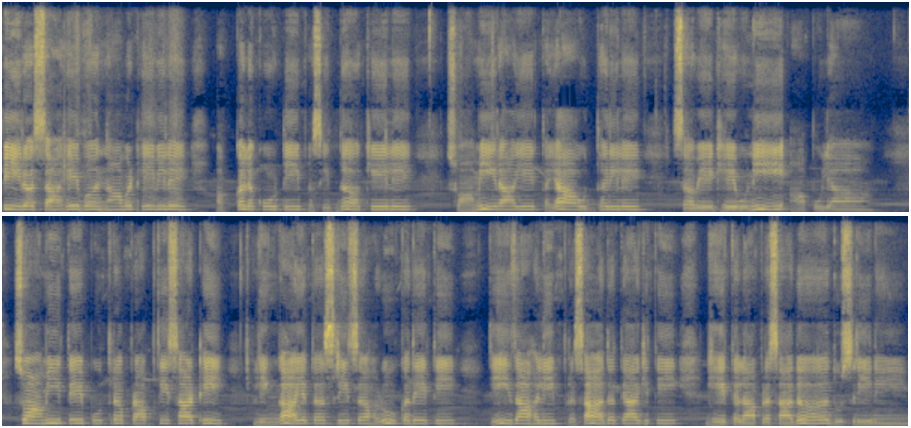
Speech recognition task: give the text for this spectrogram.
पीर साहेब नाव ठेविले अक्कलकोटी प्रसिद्ध केले. स्वामी राये तया उद्धरिले सवे घेऊनी आपुल्या. स्वामी ते पुत्र प्राप्तीसाठी लिंगायत श्रीच हळूक देती ती जाहली प्रसाद त्यागिती घेतला प्रसाद दुसरीने.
